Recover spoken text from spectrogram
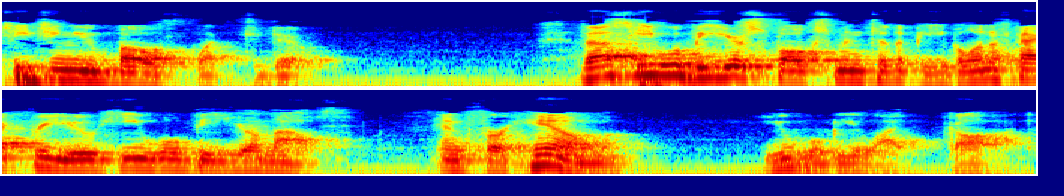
teaching you both what to do. Thus he will be your spokesman to the people. In effect, for you, he will be your mouth. And for him, you will be like God.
